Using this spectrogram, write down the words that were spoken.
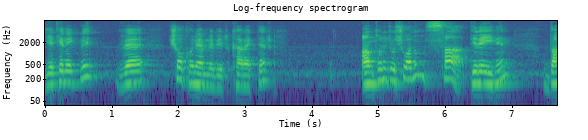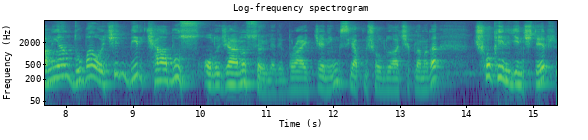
Yetenekli ve çok önemli bir karakter. Anthony Joshua'nın sağ direğinin Daniel Dubao için bir kabus olacağını söyledi Bright Jennings yapmış olduğu açıklamada. Çok ilginçtir.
